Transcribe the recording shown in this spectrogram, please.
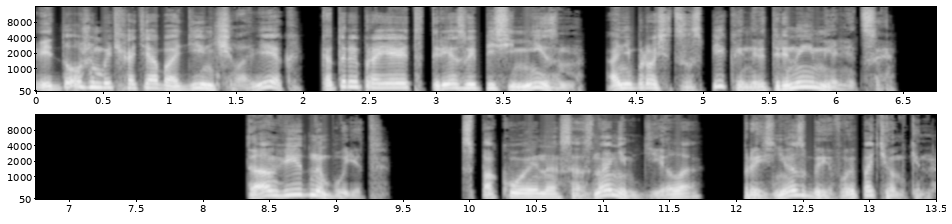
Ведь должен быть хотя бы один человек, который проявит трезвый пессимизм, а не бросится с пикой на ветряные мельницы. «Там видно будет», — спокойно, сознанием дела, произнес боевой Потемкин.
